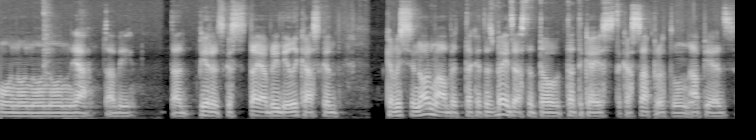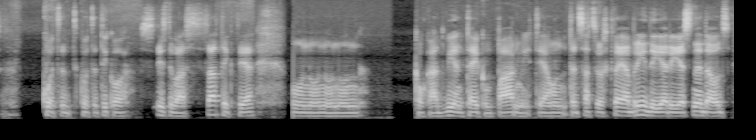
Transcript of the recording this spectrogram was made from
Un, un, un, un, jā, tā bija tāda pieredze, kas tajā brīdī likās, kad, ka viss ir normāli, bet tā, kad tas beidzās, tad, tev, tad tikai es sapratu un apjēdzu, ko tad, ko tad tikko izdevās satikt. Ja? Un, un, un, un kaut kādu vienu teikumu pārmīt. Ja? Un tad es atceros, ka tajā brīdī arī es nedaudz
